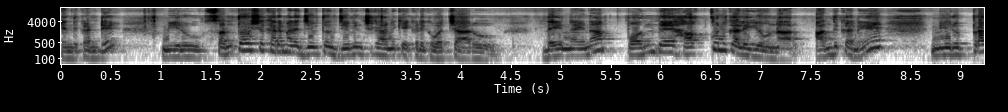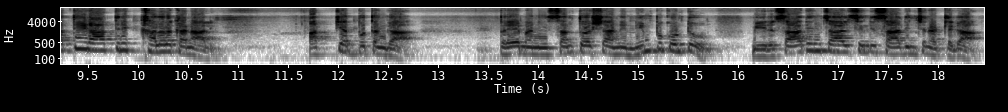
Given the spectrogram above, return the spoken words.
ఎందుకంటే మీరు సంతోషకరమైన జీవితం జీవించడానికి ఇక్కడికి వచ్చారు. దేన్నైనా పొందే హక్కును కలిగి ఉన్నారు. అందుకనే మీరు ప్రతి రాత్రి కలలు కనాలి. అత్యద్భుతంగా ప్రేమని సంతోషాన్ని నింపుకుంటూ మీరు సాధించాల్సింది సాధించినట్లుగా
